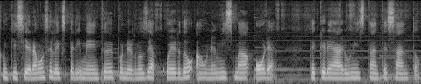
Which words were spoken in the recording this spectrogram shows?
con que hiciéramos el experimento de ponernos de acuerdo a una misma hora, de crear un instante santo.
